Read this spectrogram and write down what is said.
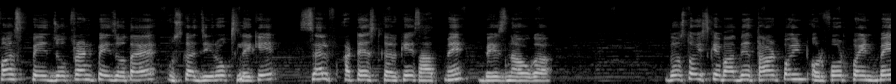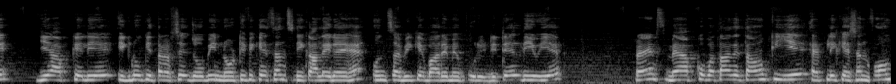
फ़र्स्ट पेज, जो फ्रंट पेज होता है, उसका जीरोक्स लेके सेल्फ अटेस्ट करके साथ में भेजना होगा। दोस्तों, इसके बाद में थर्ड पॉइंट और फोर्थ पॉइंट में ये आपके लिए इग्नू की तरफ़ से जो भी नोटिफिकेशंस निकाले गए हैं, उन सभी के बारे में पूरी डिटेल दी हुई है। फ्रेंड्स मैं आपको बता देता हूँ कि ये एप्लीकेशन फॉर्म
